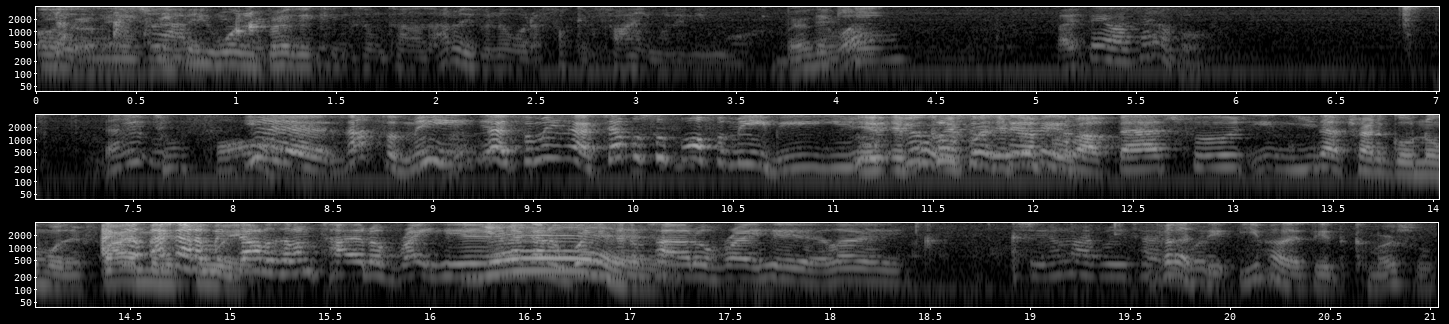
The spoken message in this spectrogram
Oh, Yeah, yeah, that's why I Bay. be wanting Burger King sometimes. I don't even know where to fucking find one anymore. Burger Say what? King. I think on sample. That's too far. Yeah, not for me. Yeah, for me, yeah, sample's too far for me, B. You, If, if, you're if, closer if, to if sample. about fast food, you- you're not trying to go no more than I five got, I minutes got a away. McDonald's that I'm tired of right here. and I got a Wendy's that I'm tired of right here. Like, actually, I'm not really You tired probably, of have Wendy's. you probably have to get the commercial.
